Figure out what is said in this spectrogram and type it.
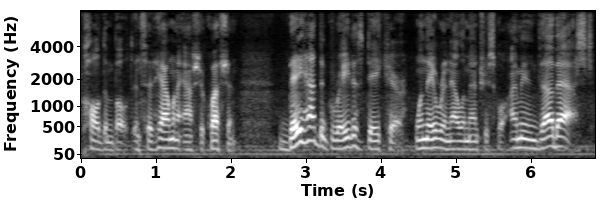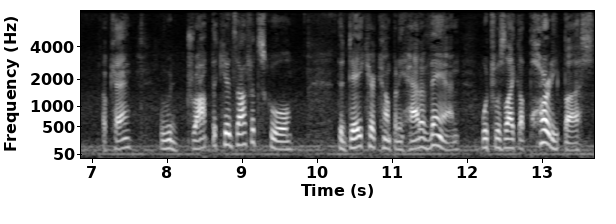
called them both and said, Hey, I want to ask you a question. They had the greatest daycare when they were in elementary school. I mean, the best, okay? We would drop the kids off at school. The daycare company had a van, which was like a party bus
